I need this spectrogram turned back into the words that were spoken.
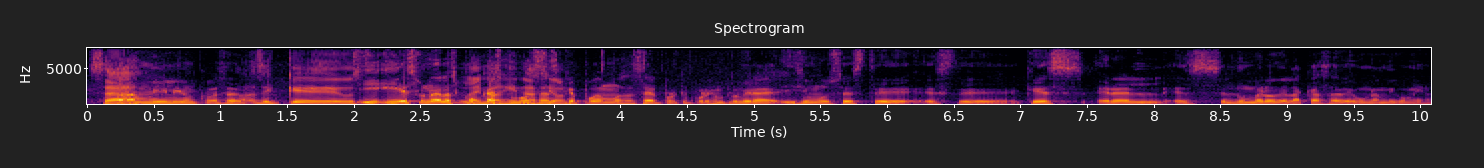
sea, para mil y un cosas. Así que us- Y, y es una de las La pocas cosas que podemos hacer, porque por ejemplo, mira, hicimos este, este que es, era el, es el número de la casa de un amigo mío.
